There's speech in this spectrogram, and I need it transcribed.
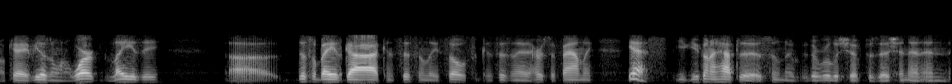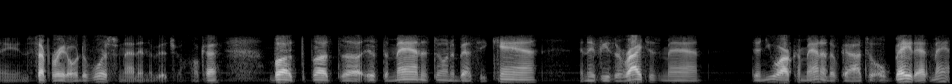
Okay, if he doesn't want to work, lazy, uh, disobeys God consistently, so consistently it hurts the family, yes, you're going to have to assume the, the rulership position and, and, and separate or divorce from that individual. Okay, but but uh, if the man is doing the best he can, and if he's a righteous man, then you are commanded of God to obey that man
